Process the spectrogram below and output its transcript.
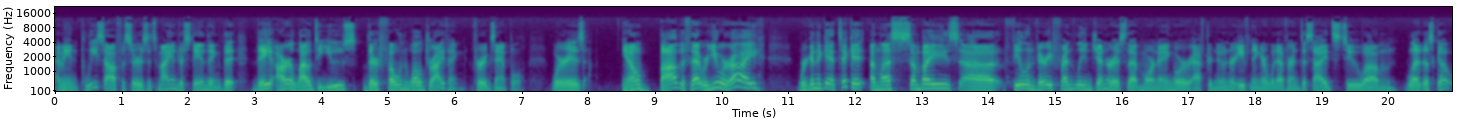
I mean, police officers, it's my understanding that they are allowed to use their phone while driving, for example. Whereas, you know, Bob, if that were you or I, we're going to get a ticket unless somebody's uh, feeling very friendly and generous that morning or afternoon or evening or whatever and decides to um, let us go.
